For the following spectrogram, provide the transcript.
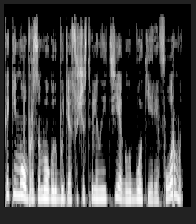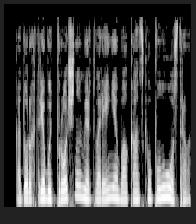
каким образом могут быть осуществлены те глубокие реформы, которых требует прочное умиротворение Балканского полуострова,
